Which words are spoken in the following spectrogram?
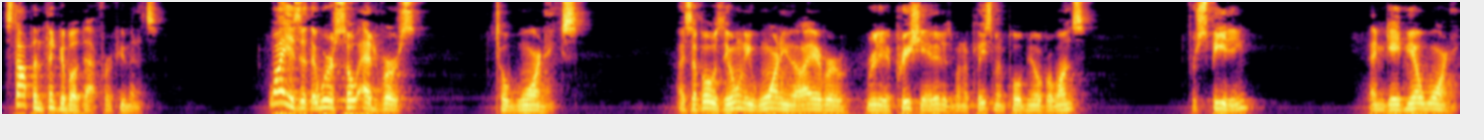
Stop and think about that for a few minutes. Why is it that we're so adverse to warnings? I suppose the only warning that I ever really appreciated is when a policeman pulled me over once for speeding. and gave me a warning.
